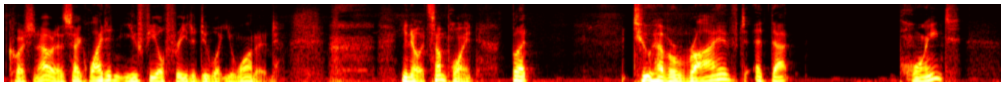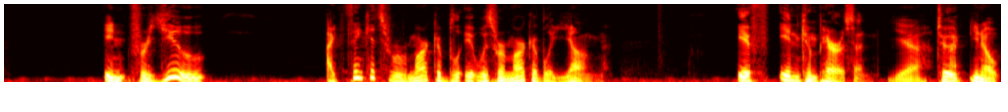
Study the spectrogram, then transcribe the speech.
a question out it's like why didn't you feel free to do what you wanted you know at some point but to have arrived at that point in for you i think it's remarkably it was remarkably young if in comparison yeah to you know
